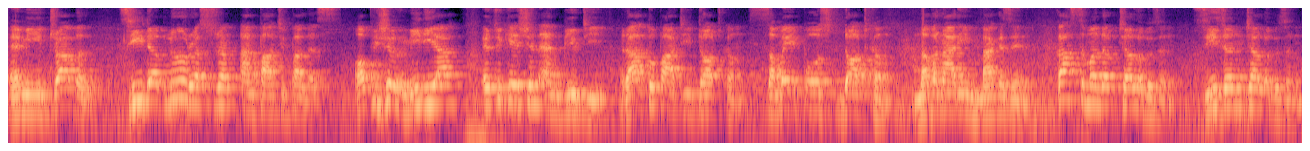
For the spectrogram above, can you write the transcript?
ME Travel CW Restaurant and Party Palace. Official Media Education and Beauty ratoparty.com samaypost.com Navanari Magazine Customer of Television Season Television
